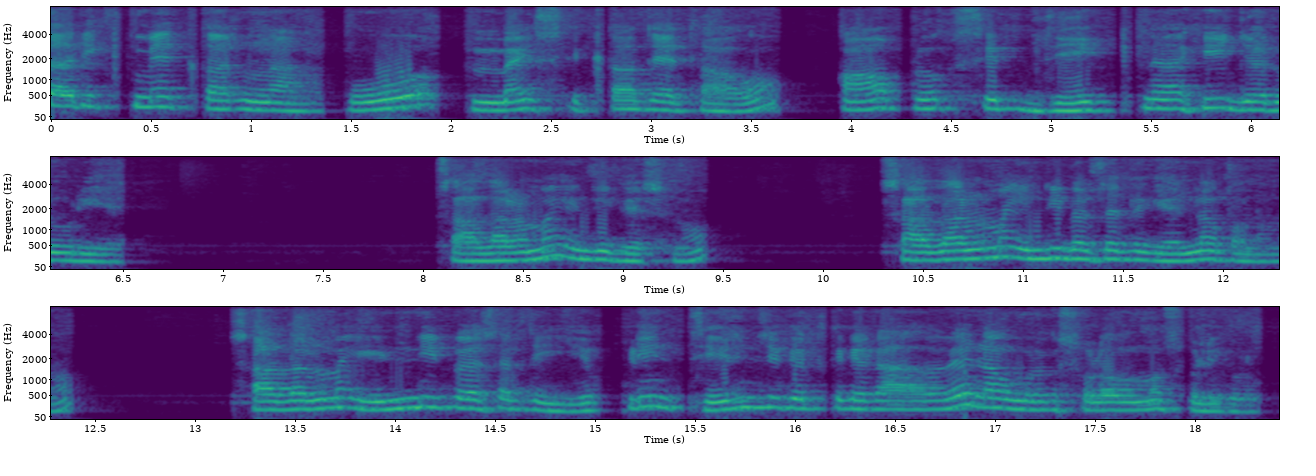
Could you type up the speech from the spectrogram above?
तारीख में करना वो मैं सिखा देता हूँ आप लोग सिर्फ देखना ही जरूरी है சாதாரணமாக ஹிந்தி பேசணும் சாதாரணமாக ஹிந்தி பேசுறதுக்கு என்ன பண்ணணும் சாதாரணமாக ஹிந்தி பேசுறது எப்படின்னு தெரிஞ்சுக்கிறதுக்காகவே நான் உங்களுக்கு சுலபமாக சொல்லிக் கொடுப்பேன்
